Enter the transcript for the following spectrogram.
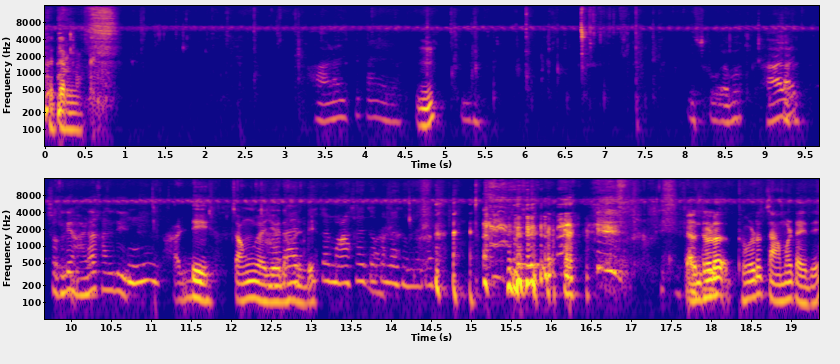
खतरनाक. हम्म? सगळी हाडा खाल्ली. हड्डी. चावून घ्यायची एकदम हड्डी. मास आहे तो पण नाही समजत. कारण थोडं थोडं चामट आहे ते.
